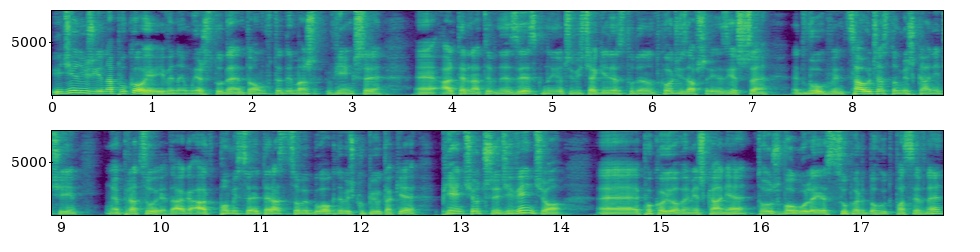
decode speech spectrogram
i dzielisz je na pokoje i wynajmujesz studentom, wtedy masz większy e, alternatywny zysk. No i oczywiście jak jeden student odchodzi, zawsze jest jeszcze dwóch, więc cały czas to mieszkanie Ci e, pracuje, tak? A pomyśl sobie teraz, co by było, gdybyś kupił takie pięcio czy dziewięcio e, pokojowe mieszkanie, to już w ogóle jest super dochód pasywny,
